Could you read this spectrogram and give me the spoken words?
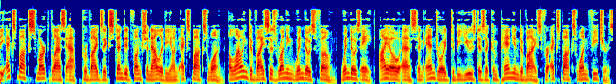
The Xbox Smart Glass app provides extended functionality on Xbox One, allowing devices running Windows Phone, Windows 8, iOS and Android to be used as a companion device for Xbox One features,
